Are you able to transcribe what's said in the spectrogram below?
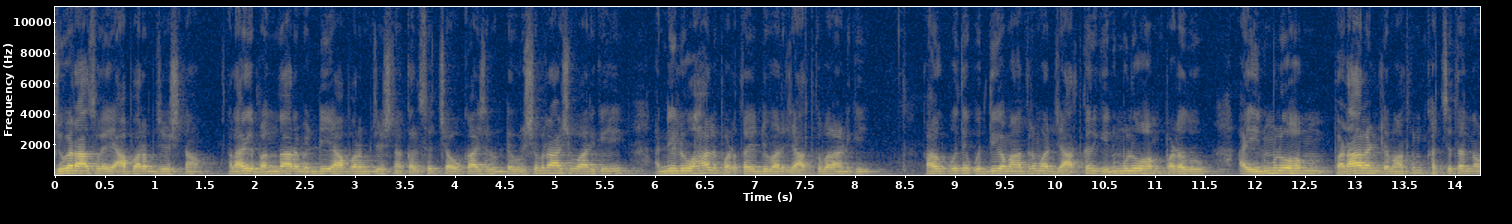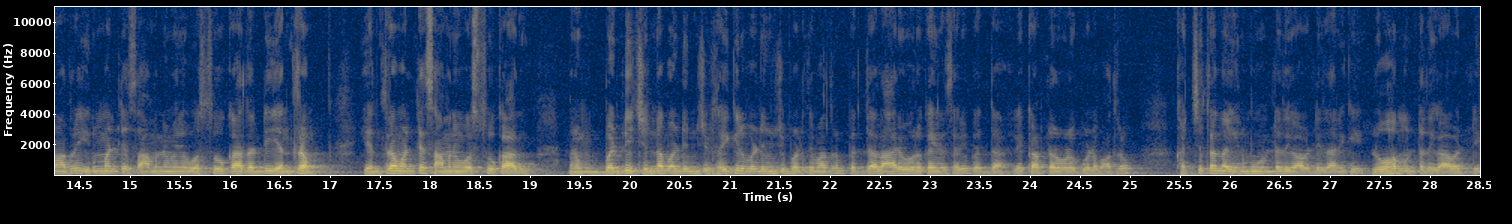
జీవరాశుల వ్యాపారం చేసినా అలాగే బంగారం వెండి వ్యాపారం చేసినా కలిసి వచ్చే అవకాశాలు ఉంటాయి వృషభ రాశి వారికి అన్ని లోహాలు పడతాయండి వారి జాతక బలానికి. కాకపోతే కొద్దిగా మాత్రం వారి జాతకానికి ఇనుములోహం పడదు. ఆ ఇనుము లోహం పడాలంటే మాత్రం ఖచ్చితంగా మాత్రం ఇనుము అంటే సామాన్యమైన వస్తువు కాదండి యంత్రం. యంత్రం అంటే సామాన్య వస్తువు కాదు. మనం బండి చిన్న బండి నుంచి సైకిల్ బండి నుంచి పడితే మాత్రం పెద్ద లారీ వరకైనా సరే పెద్ద హెలికాప్టర్ వరకు కూడా మాత్రం ఖచ్చితంగా ఇనుము ఉంటుంది కాబట్టి దానికి లోహం ఉంటుంది కాబట్టి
